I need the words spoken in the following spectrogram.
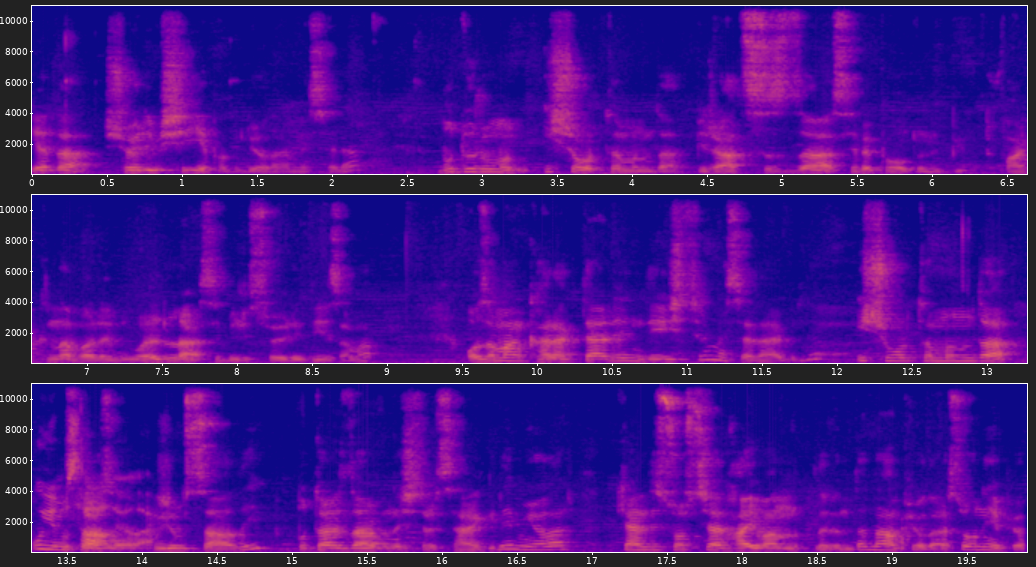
ya da şöyle bir şey yapabiliyorlar mesela. Bu durumun iş ortamında bir rahatsızlığa sebep olduğunu bir farkına varır, varırlarsa biri söylediği zaman o zaman karakterlerini değiştirmeseler bile iş ortamında Uyum tarz- sağlıyorlar. Uyum sağlayıp bu tarz davranışları sergilemiyorlar. Kendi sosyal hayvanlıklarında ne yapıyorlarsa onu yapıyor.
